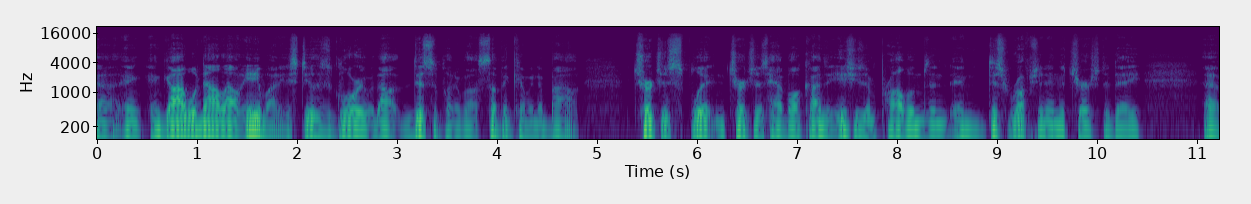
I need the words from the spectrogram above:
Uh, and, and God will not allow anybody to steal his glory without discipline, without something coming about. Churches split and churches have all kinds of issues and problems and, and disruption in the church today uh,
